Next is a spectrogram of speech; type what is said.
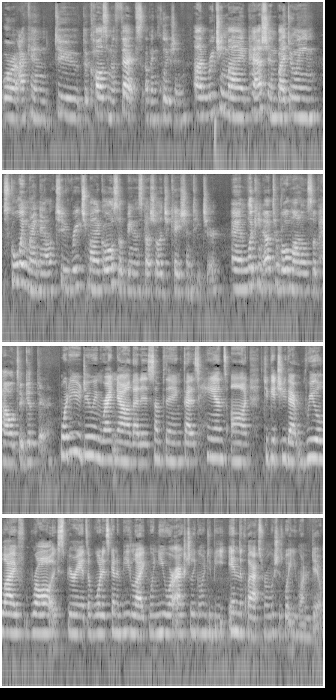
or I can do the cause and effects of inclusion. I'm reaching my passion by doing schooling right now to reach my goals of being a special education teacher and looking up to role models of how to get there. What are you doing right now that is something that is hands on to get you that real life, raw experience of what it's going to be like when you are actually going to be in the classroom, which is what you want to do?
